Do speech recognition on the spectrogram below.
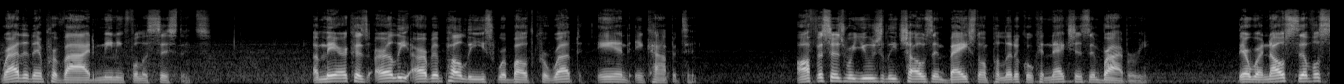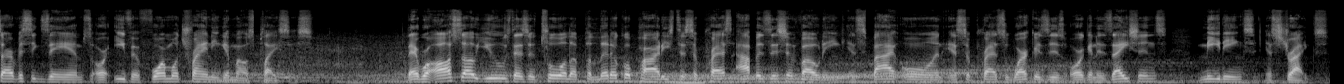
rather than provide meaningful assistance. America's early urban police were both corrupt and incompetent. Officers were usually chosen based on political connections and bribery. There were no civil service exams or even formal training in most places. They were also used as a tool of political parties to suppress opposition voting and spy on and suppress workers' organizations, meetings, and strikes.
